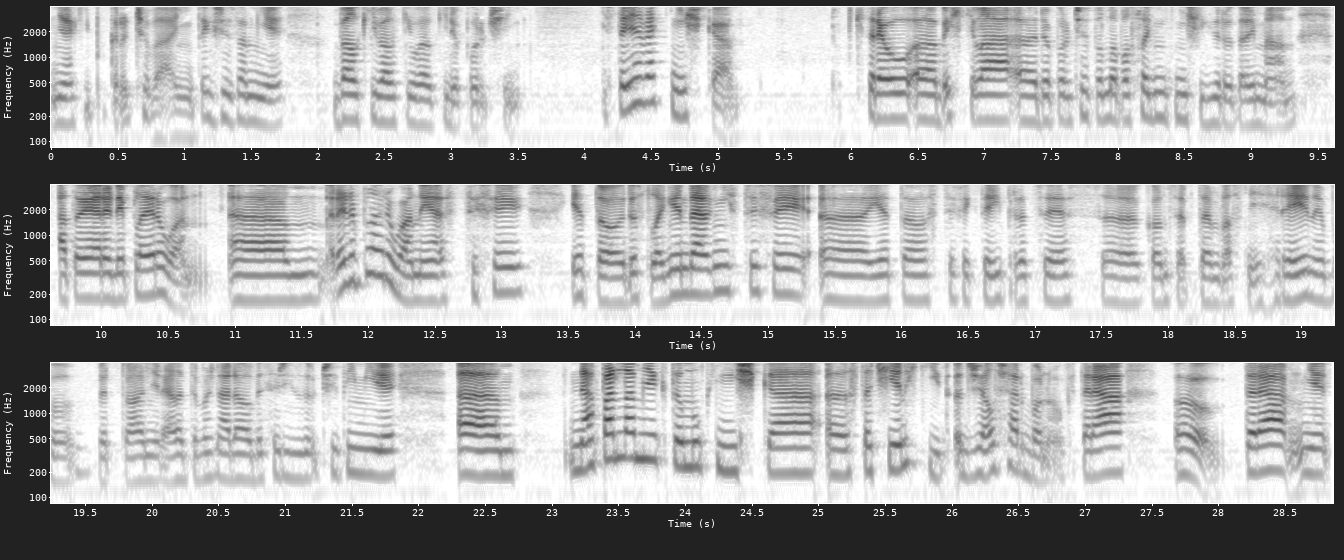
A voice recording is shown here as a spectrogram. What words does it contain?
nějaký pokračování. Takže za mě velký, velký, velký doporučení. Stejně tak knížka, kterou uh, bych chtěla uh, doporučit podle poslední knížky, kterou tady mám, a to je Ready Player One. Um, Ready Player One je sci-fi, je to dost legendární sci-fi, uh, je to sci-fi, který pracuje s uh, konceptem vlastně hry, nebo virtuální reality, možná dalo by se říct do určitý míry. Um, napadla mě k tomu knížka uh, Stačí jen chtít od Joel Charbonneau, která Eh, teda mně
